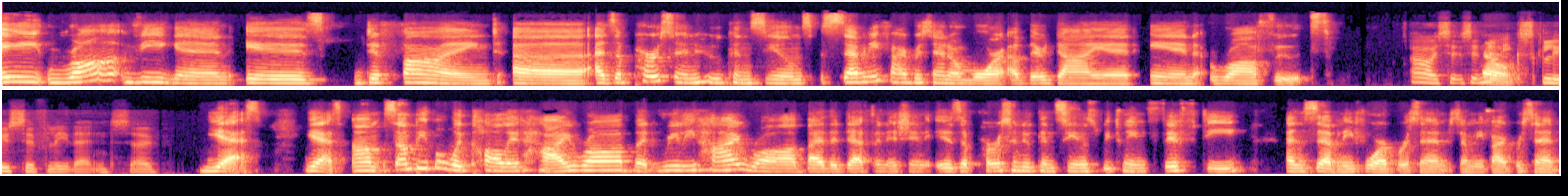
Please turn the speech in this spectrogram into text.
a raw vegan is defined uh, as a person who consumes 75% or more of their diet in raw foods. Oh, so it's not exclusively then. So yes, yes. Um, some people would call it high raw, but really high raw by the definition is a person who consumes between 50 and 74%, 75%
